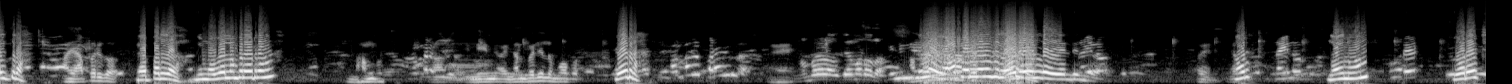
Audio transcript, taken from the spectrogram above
ರೈತರ? ಆ ವ್ಯಾಪಾರಿಗೂ ವ್ಯಾಪಾರಿಗಳ. ನಿಮ್ಮ ಮೊಬೈಲ್ ನಂಬರ್ ಹೇಳ್ರಿ ನಮ್ಮ ನನ್ನ ಬಳಿ ಇಲ್ಲ ಮೊಬೈಲ್ ಹೇಳ್ರಿ. ಇಲ್ಲ ವ್ಯಾಪಾರಿಗಳಿದ್ದೀರಾ? Nine one? Four eight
